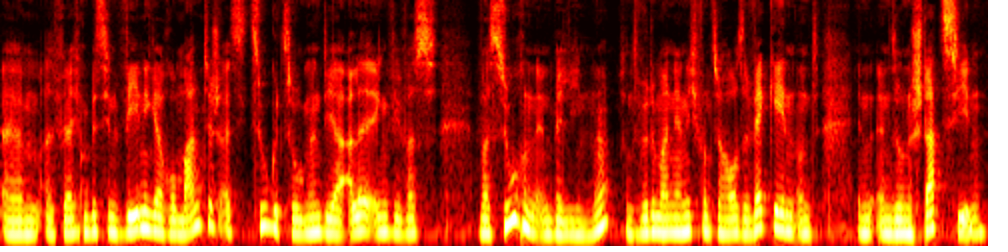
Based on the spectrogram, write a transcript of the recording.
Ähm, also vielleicht ein bisschen weniger romantisch als die Zugezogenen, die ja alle irgendwie was was suchen in Berlin, ne? Sonst würde man ja nicht von zu Hause weggehen und in, in so eine Stadt ziehen.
